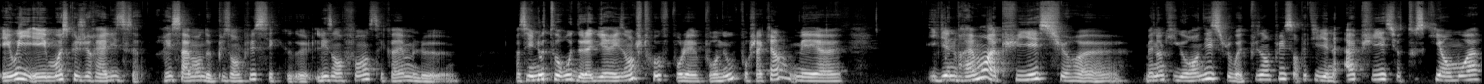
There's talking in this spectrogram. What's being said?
et oui, et moi, ce que je réalise récemment de plus en plus, c'est que les enfants, c'est quand même le, enfin, c'est une autoroute de la guérison, je trouve, pour les, pour nous, pour chacun, mais euh, ils viennent vraiment appuyer sur, euh, maintenant qu'ils grandissent, je le vois de plus en plus, en fait, ils viennent appuyer sur tout ce qui est en moi.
